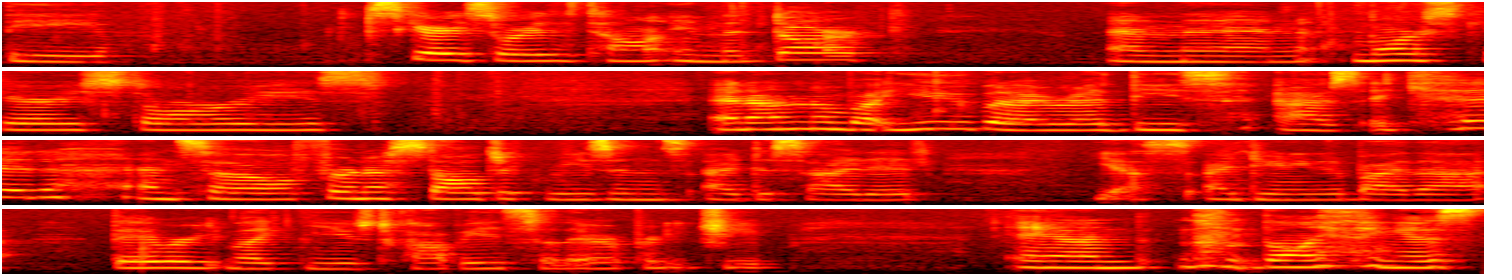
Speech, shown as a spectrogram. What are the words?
the Scary Stories to Tell in the Dark, and then More Scary Stories. And I don't know about you, but I read these as a kid, and so for nostalgic reasons, I decided, yes, I do need to buy that. They were like used copies, so they were pretty cheap. And the only thing is,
